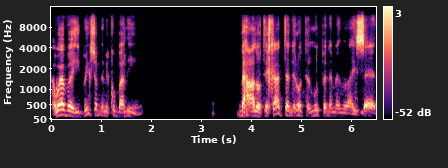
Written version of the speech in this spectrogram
However, he brings the Mikubalim. He said,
